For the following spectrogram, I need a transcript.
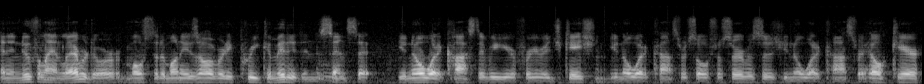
And in Newfoundland Labrador, most of the money is already pre-committed in the mm. sense that you know what it costs every year for your education, you know what it costs for social services, you know what it costs for health care,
